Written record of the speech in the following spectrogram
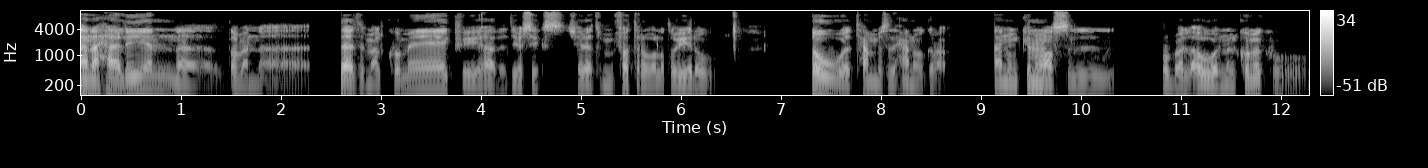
أنا حاليا آه، طبعا آه، بدأت مع ال comic في هذا Deus Ex شريته من فترة والله طويلة و تو اتحمس الحين واقرا أنا يمكن. واصل الربع الأول من ال comic و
